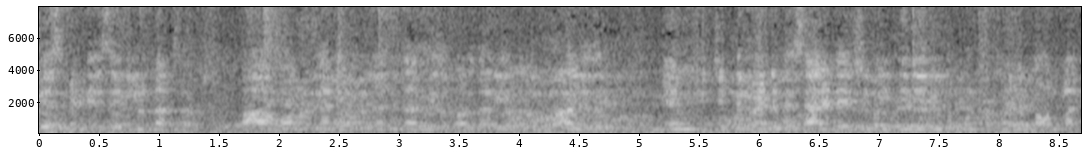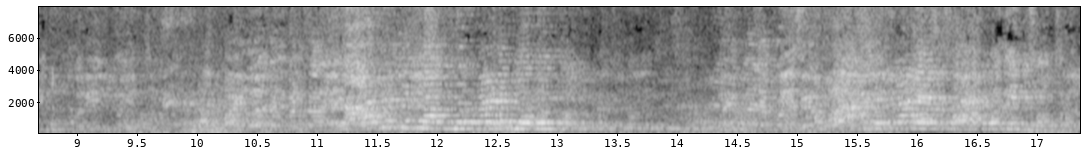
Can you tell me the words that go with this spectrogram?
బేస్మెంట్ వేసి వెళ్ళి ఉన్నారు సార్. ఆ ఓనర్ కానీ ఎవరు కానీ దాని మీద ఫర్దర్ ఎవరు రాలేదు. మేము చెప్పిన వెంటనే శానిటేషన్ ఇంజనీరింగ్ టౌన్ ప్లానింగ్ ముగ్గురు సంవత్సరాలు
